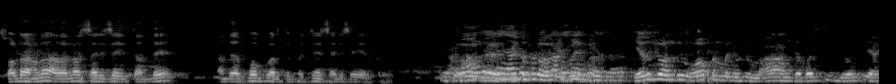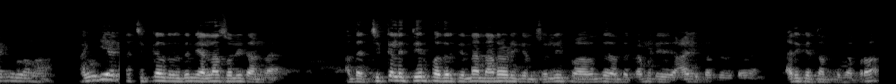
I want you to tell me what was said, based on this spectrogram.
சொல்கிறாங்களோ அதெல்லாம் சரி செய்து தந்து அந்த போக்குவரத்து பிரச்சனையை சரி செய்ய இருக்கிறோம் எதுக்கு வந்து ஓபன் பண்ணி விட்டோம்னா அந்த பஸ் இப்படி வந்து இறக்கி விடுவாங்க. அங்கேயே சிக்கல் இருக்குதுன்னு எல்லாம் சொல்லிட்டாங்க. அந்த சிக்கலை தீர்ப்பதற்கு என்ன நடவடிக்கைன்னு சொல்லி இப்போ வந்து அந்த கமிட்டி ஆய்வு தந்ததுக்கு அறிக்கை தந்ததுக்கப்புறம்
